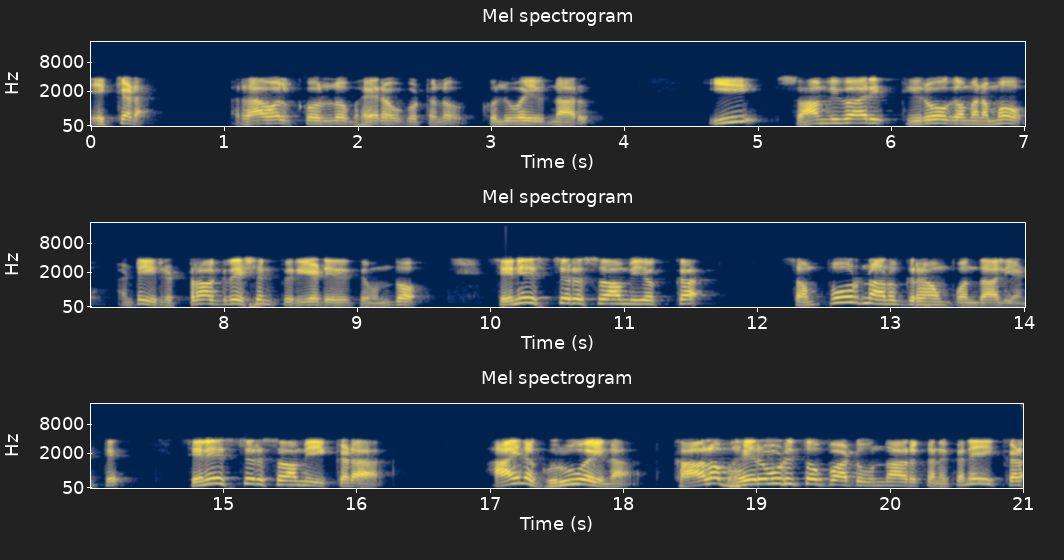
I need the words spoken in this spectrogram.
ఇక్కడ రావల్కోల్లో భైరవగుట్టలో కొలువై ఉన్నారు. ఈ స్వామివారి తిరోగమనము అంటే ఈ రిట్రాగ్రేషన్ పీరియడ్ ఏదైతే ఉందో శనేశ్వర స్వామి యొక్క సంపూర్ణ అనుగ్రహం పొందాలి అంటే శనేశ్వర స్వామి ఇక్కడ ఆయన గురువు అయిన కాలభైరవుడితో పాటు ఉన్నారు కనుకనే ఇక్కడ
